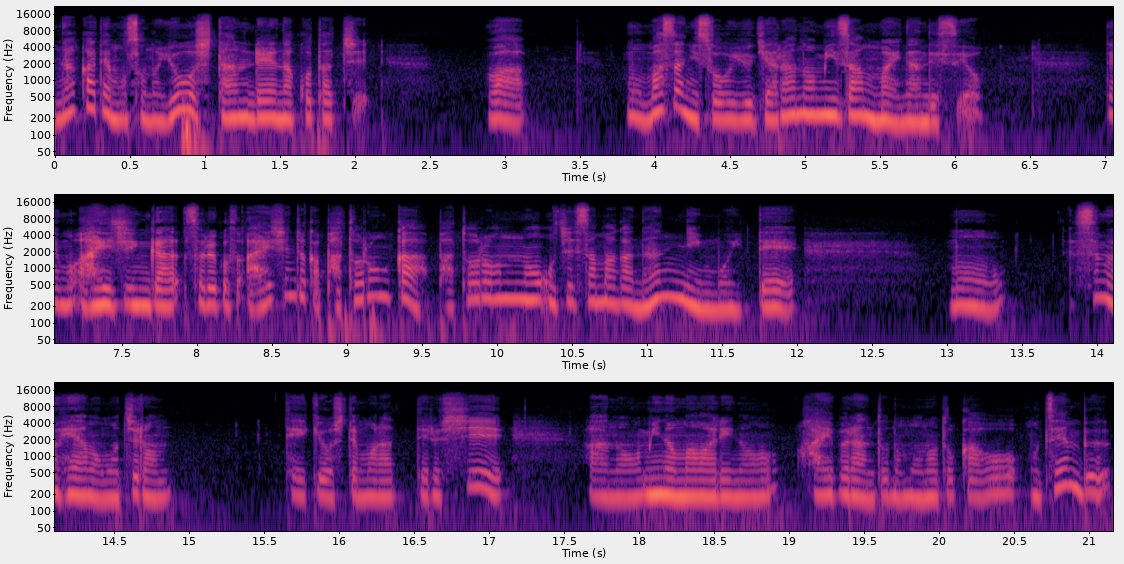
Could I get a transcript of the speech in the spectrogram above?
中でもその容姿端麗な子たちはもうまさにそういうギャラ飲み三昧なんですよ。でも愛人がそれこそ愛人とかパトロンか。パトロンのおじさまが何人もいてもう住む部屋ももちろん提供してもらってるしあの身の回りのハイブランドのものとかをもう全部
